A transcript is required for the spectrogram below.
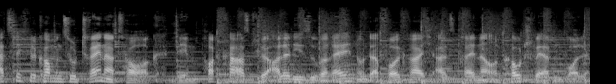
Herzlich willkommen zu Trainer Talk, dem Podcast für alle, die souverän und erfolgreich als Trainer und Coach werden wollen.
